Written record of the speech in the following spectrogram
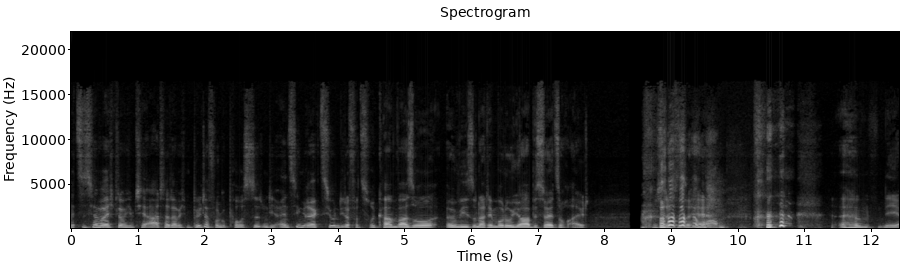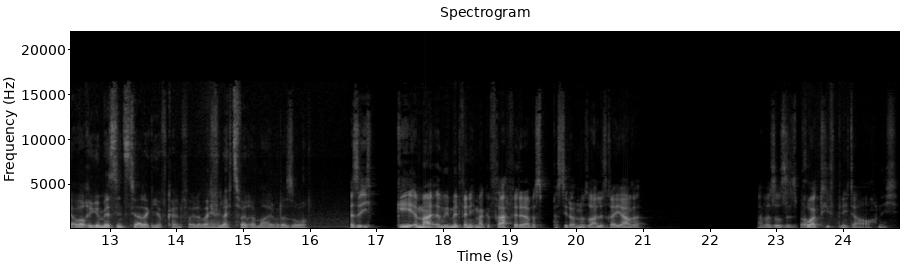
Letztes Jahr war ich, glaube ich, im Theater, da habe ich ein Bild davon gepostet und die einzigen Reaktionen, die davon zurückkamen, war so irgendwie so nach dem Motto, ja, bist du jetzt auch alt. Und ich dachte so, hä? ähm, nee, aber regelmäßig ins Theater gehe ich auf keinen Fall. Da war ich Nee. vielleicht zwei, drei Mal oder so. Also ich gehe immer irgendwie mit, wenn ich mal gefragt werde, aber es passiert auch nur so alle drei Jahre. Aber so proaktiv bin ich da auch nicht.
